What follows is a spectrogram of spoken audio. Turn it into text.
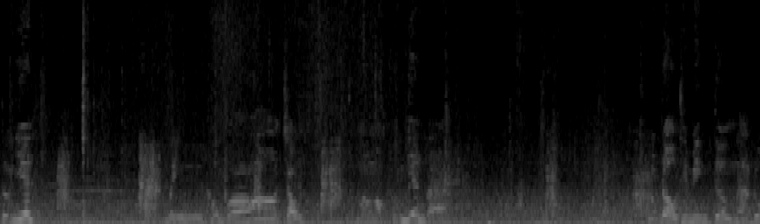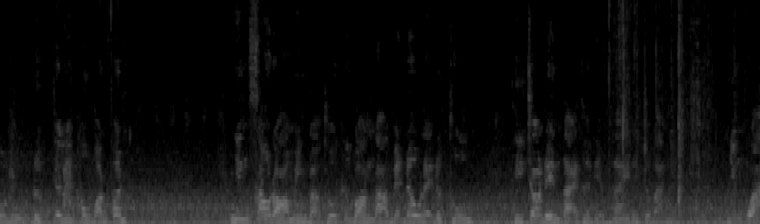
tự nhiên. Mình không có trồng, mà mọc tự nhiên và lúc đầu thì mình tưởng là đu đủ được cho nên không bón phân. Nhưng sau đó mình bảo thôi, cứ bón vào biết đâu lại được thu. Thì cho đến tại thời điểm này đây các bạn những quả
